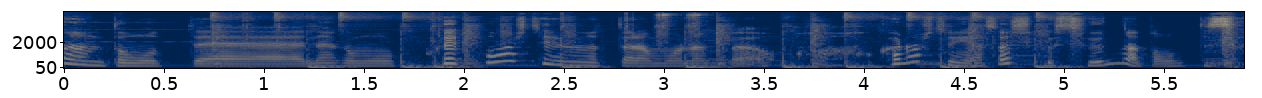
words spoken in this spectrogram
なんと思って、なんかもう結婚してるんだったらもうなんか、他の人に優しくすんなと思ってさ、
